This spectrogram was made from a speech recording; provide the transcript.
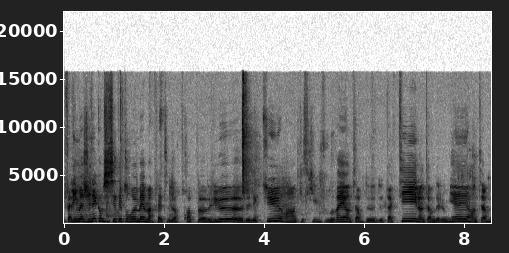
il fallait imaginer comme si c'était pour eux-mêmes, en fait, leur propre lieu euh, de lecture, hein. qu'est-ce qu'ils voudraient en termes de, tactile, en termes de lumière, en termes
